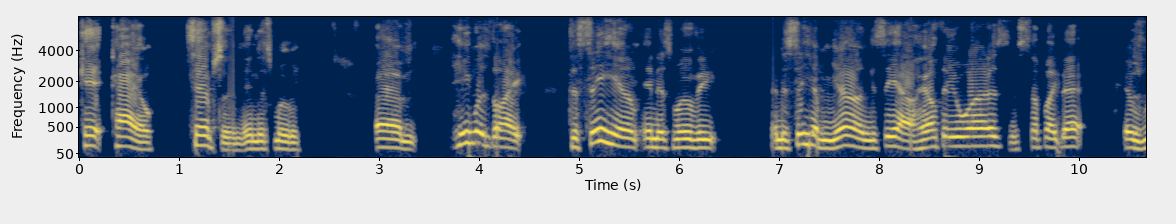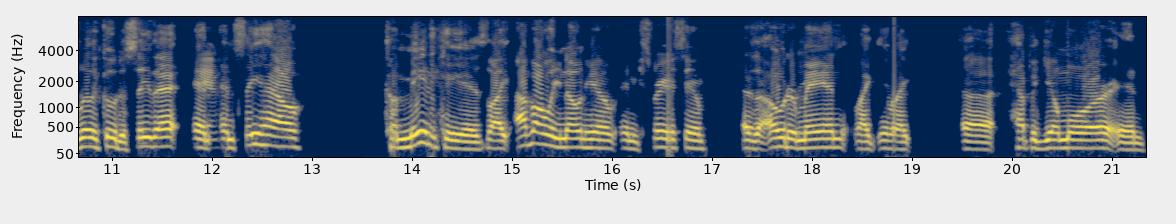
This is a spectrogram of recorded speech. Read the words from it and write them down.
Ky- Kyle Sampson in this movie. Um, he was like to see him in this movie and to see him young, to see how healthy he was and stuff like that. It was really cool to see that and Yeah. and see how comedic he is. Like I've only known him and experienced him as an older man, like in like uh, Happy Gilmore and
